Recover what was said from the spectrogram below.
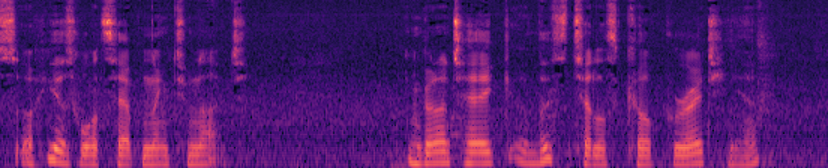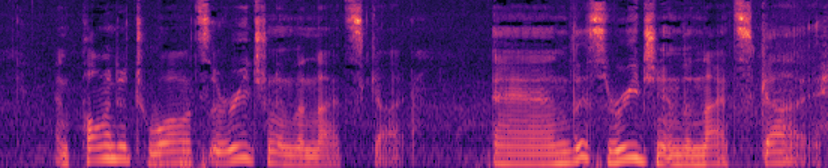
So here's what's happening tonight. I'm gonna take this telescope right here and point it towards a region in the night sky. And this region in the night sky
